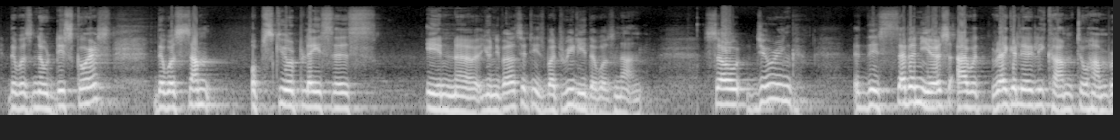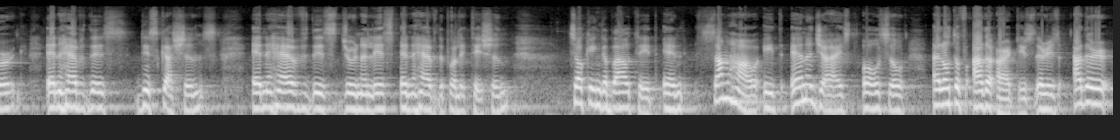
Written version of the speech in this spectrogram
There was no discourse. There was some obscure places in uh, universities, but really there was none. So during these seven years, I would regularly come to Hamburg and have these discussions and have this journalist and have the politician talking about it. And somehow it energized also a lot of other artists. There is other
